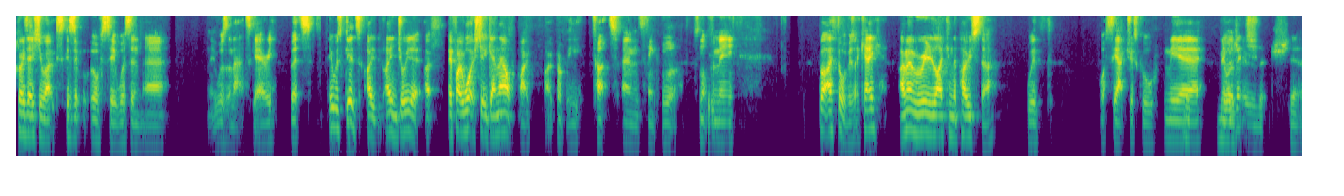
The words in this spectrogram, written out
quotation marks because it, obviously it wasn't uh, it wasn't that scary, but it was good. I, I enjoyed it. I, if I watched it again now, I I'd probably tut and think, "Ugh, it's not for me. But I thought it was okay. I remember really liking the poster with what's the actress called Mia Jovovich? Jovovich, Yeah.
